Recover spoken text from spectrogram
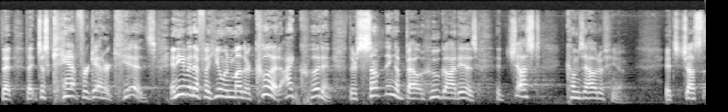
that, that just can't forget her kids. And even if a human mother could i couldn't. There's something about who god is. It just comes out of him. It's just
